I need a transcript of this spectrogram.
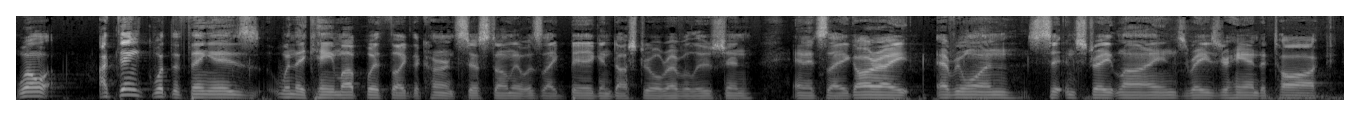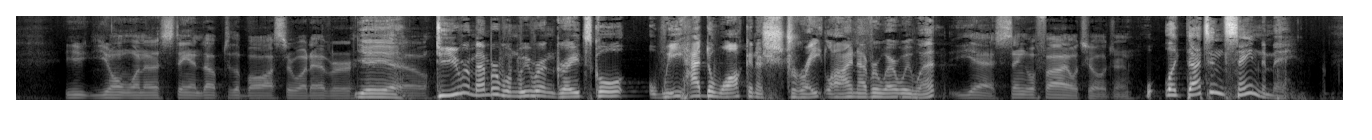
Well, I think what the thing is when they came up with like the current system, it was like big industrial revolution, and it's like, all right, everyone sit in straight lines, raise your hand to talk. You you don't want to stand up to the boss or whatever. Yeah, yeah. So, Do you remember when we were in grade school? We had to walk in a straight line everywhere we went. yeah, single file children. Like that's insane to me.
